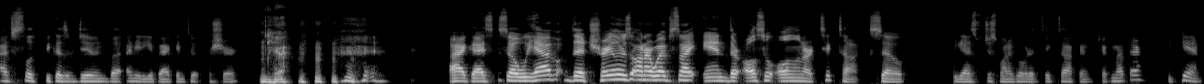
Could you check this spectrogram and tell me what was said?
I've slipped because of Dune, but I need to get back into it for sure. Yeah. all right, guys. So we have the trailers on our website, and they're also all on our TikTok. So you guys just want to go over to TikTok and check them out there, you can.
